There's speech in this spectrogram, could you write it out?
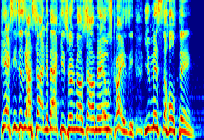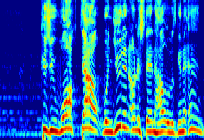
He actually just got shot in the back. He's turned around, shot man. It was crazy. You missed the whole thing because you walked out when you didn't understand how it was gonna end.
